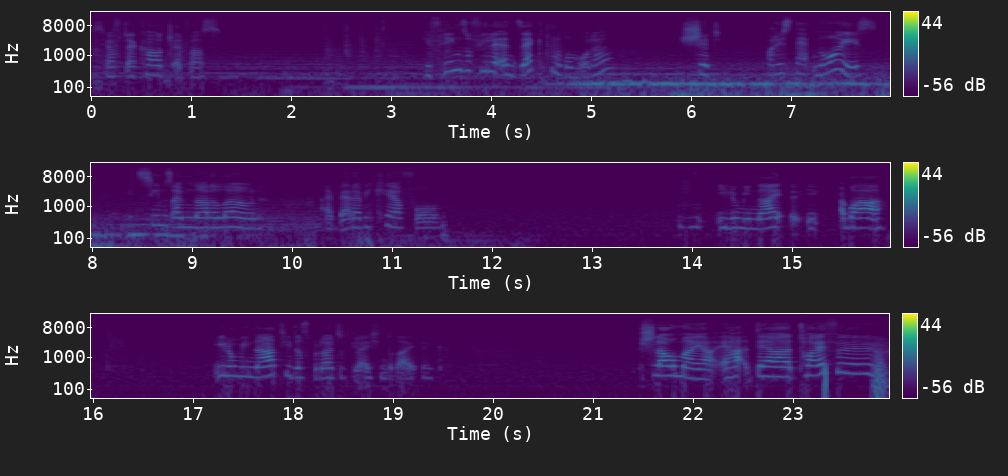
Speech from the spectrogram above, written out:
Ist hier auf der Couch etwas. Hier fliegen so viele Insekten rum, oder? Shit, what is that noise? It seems I'm not alone. I better be careful. Illuminati, äh, Illuminati, das bedeutet gleich ein Dreieck. Schlaumeier, er, der Teufel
